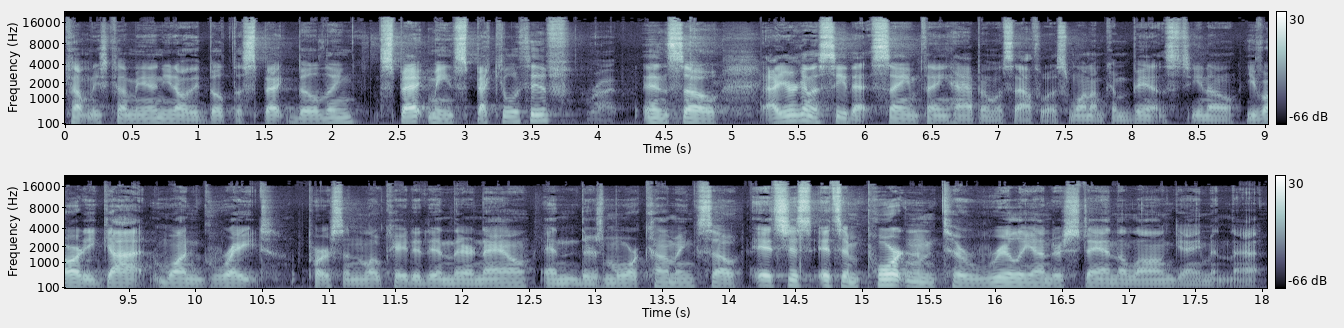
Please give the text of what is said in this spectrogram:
companies come in. You know, they built the spec building. Spec means speculative. Right. And so uh, you're going to see that same thing happen with Southwest One. I'm convinced. You know, you've already got one great person located in there now, and there's more coming. So it's just it's important to really understand the long game in that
